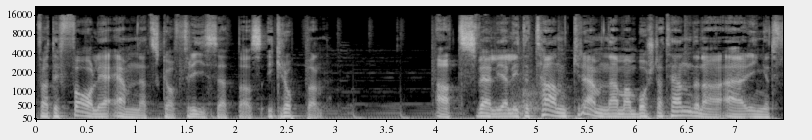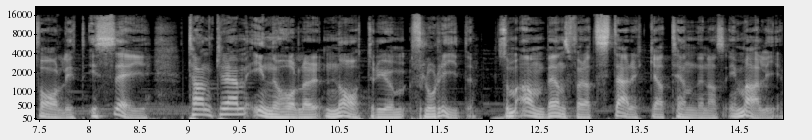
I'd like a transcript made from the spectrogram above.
för att det farliga ämnet ska frisättas i kroppen. Att svälja lite tandkräm när man borstar tänderna är inget farligt i sig. Tandkräm innehåller natriumfluorid som används för att stärka tändernas emalj.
